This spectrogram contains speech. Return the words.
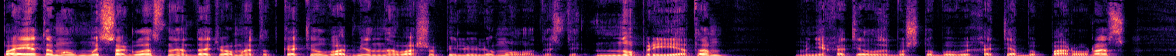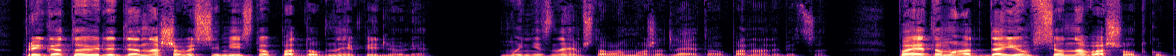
Поэтому мы согласны отдать вам этот котел в обмен на вашу пилюлю молодости. Но при этом мне хотелось бы, чтобы вы хотя бы пару раз приготовили для нашего семейства подобные пилюли. Мы не знаем, что вам может для этого понадобиться. Поэтому отдаем все на ваш откуп.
